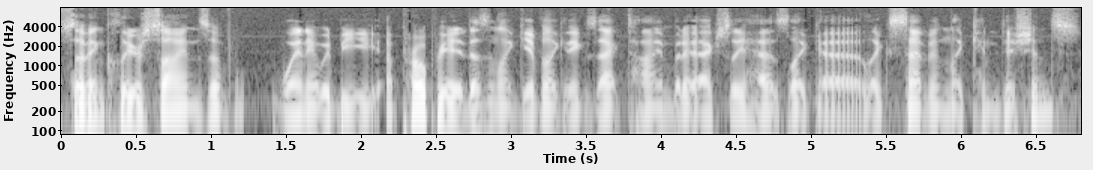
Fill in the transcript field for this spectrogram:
seven clear signs of when it would be appropriate. It doesn't like give like an exact time, but it actually has like uh like seven like conditions.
